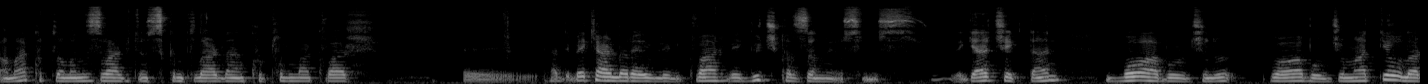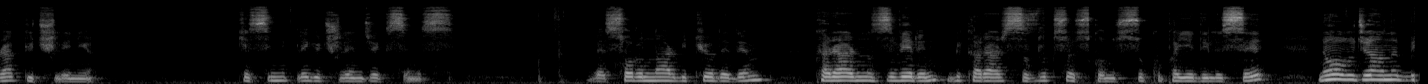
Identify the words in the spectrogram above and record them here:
ama kutlamanız var bütün sıkıntılardan kurtulmak var. E, hadi bekarlara evlilik var ve güç kazanıyorsunuz. Ve gerçekten boğa burcunu boğa burcu maddi olarak güçleniyor. Kesinlikle güçleneceksiniz. Ve sorunlar bitiyor dedim. Kararınızı verin. Bir kararsızlık söz konusu. Kupa yedilisi. Ne olacağını bir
